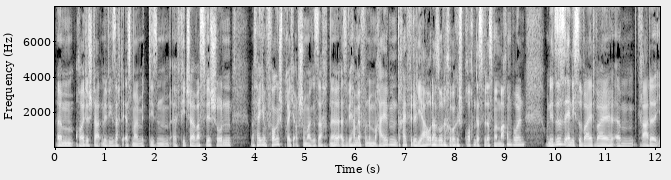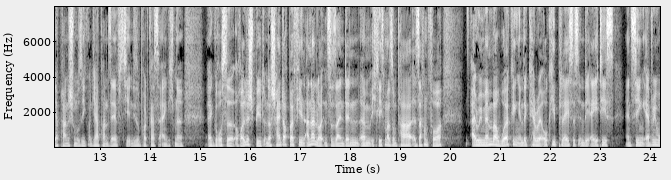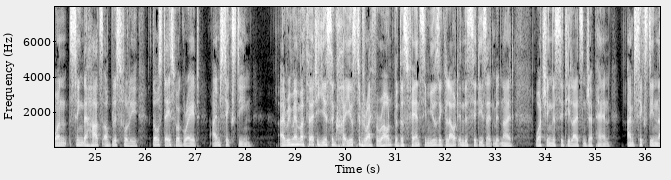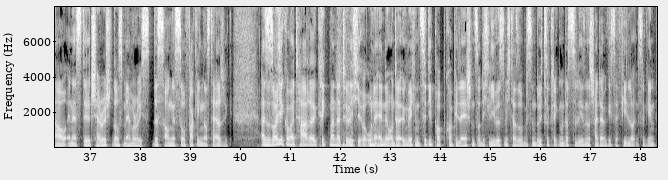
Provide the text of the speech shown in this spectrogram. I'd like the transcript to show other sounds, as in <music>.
Ähm, heute starten wir, wie gesagt, erstmal mit diesem äh, Feature, was wir schon, das habe ich im Vorgespräch auch schon mal gesagt, ne? Also wir haben ja von einem halben, dreiviertel Jahr oder so <laughs> darüber gesprochen, dass wir das mal machen wollen. Und jetzt ist es endlich soweit, weil ähm, gerade japanische Musik und Japan selbst hier in diesem Podcast ja eigentlich eine äh, große Rolle spielt. Und das scheint auch bei vielen anderen Leuten zu sein, denn ähm, ich lese mal so ein paar äh, Sachen vor. I remember working in the karaoke places in the 80s and seeing everyone sing their hearts out blissfully. Those days were great. I'm 16. I remember 30 years ago, I used to drive around with this fancy music loud in the cities at midnight, watching the city lights in Japan. I'm 16 now and I still cherish those memories. This song is so fucking nostalgic. Also solche Kommentare kriegt man natürlich äh, ohne Ende unter irgendwelchen City-Pop-Compilations und ich liebe es, mich da so ein bisschen durchzuklicken und das zu lesen. Das scheint ja wirklich sehr vielen Leuten zu gehen.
